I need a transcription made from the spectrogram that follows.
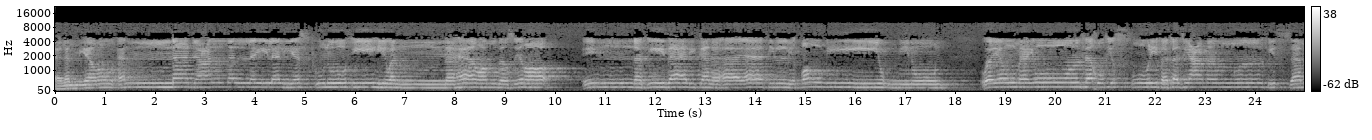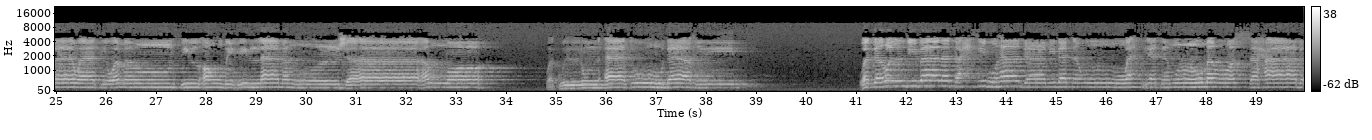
ألم يروا أنا جعلنا الليل ليسكنوا فيه والنهار مبصرا إن في ذلك لآيات لقوم يؤمنون ويوم ينفخ في الصور ففزع من في السماوات ومن في الأرض إلا من شاء الله وكل آتوه داخلين وترى الجبال تحسبها جامدة وهي تمر مر السحاب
